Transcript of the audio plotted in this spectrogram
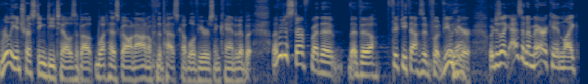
really interesting details details about what has gone on over the past couple of years in Canada. But let me just start by the the 50,000 foot view Yeah. here, which is like as an American, like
